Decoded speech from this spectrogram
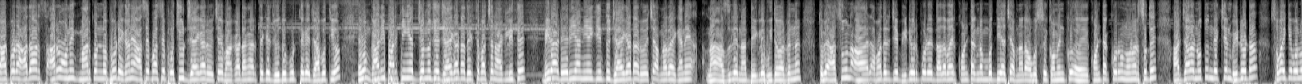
তারপরে আদার্স আরও অনেক মারকণ্ডপুর। এখানে আশেপাশে প্রচুর জায়গা রয়েছে, বাঁকাডাঙ্গার থেকে যদুপুর থেকে যাবতীয়। এবং গাড়ি পার্কিংয়ের জন্য যে জায়গাটা দেখতে পাচ্ছেন আগলিতে, বিরাট এরিয়া নিয়ে কিন্তু জায়গাটা রয়েছে। আপনারা এখানে না আসলে না দেখলে বুঝতে পারবেন না। তবে আসুন আর আমাদের যে ভিডিওর উপরে দাদাভাইয়ের কন্ট্যাক্ট নম্বর দিয়ে আছে, আপনারা অবশ্যই কমেন্ট কন্ট্যাক্ট করুন ওনার সাথে। আর যারা নতুন দেখছেন ভিডিওটা, সবাইকে বলব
